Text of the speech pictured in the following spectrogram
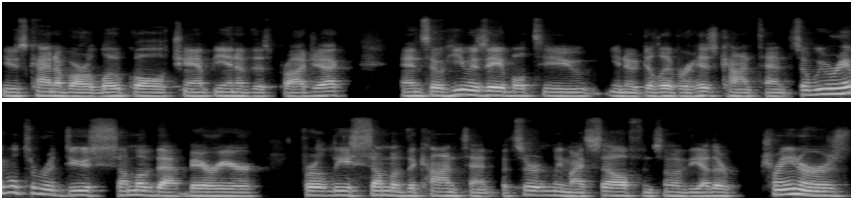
He was kind of our local champion of this project. And so he was able to, you know, deliver his content. So we were able to reduce some of that barrier for at least some of the content, but certainly myself and some of the other trainers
